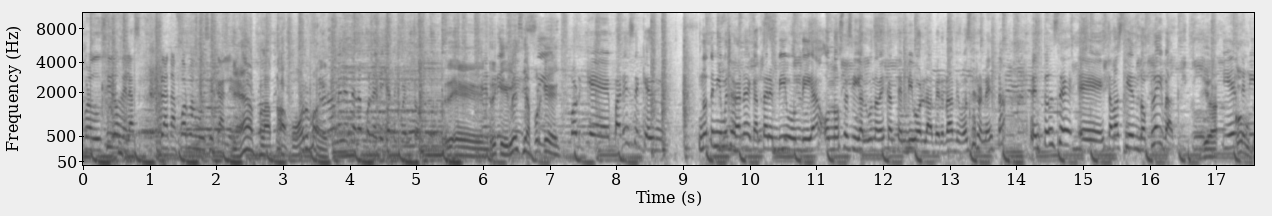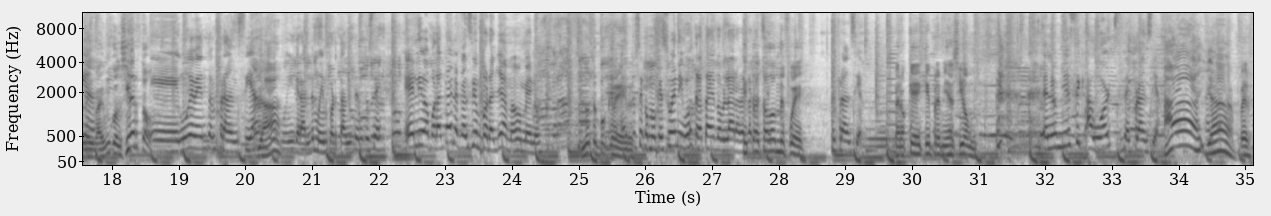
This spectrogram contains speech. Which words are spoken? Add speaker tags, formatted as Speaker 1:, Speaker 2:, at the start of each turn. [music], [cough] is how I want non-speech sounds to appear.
Speaker 1: reproducidos de las plataformas musicales.
Speaker 2: Ya, plataforma.
Speaker 3: Pero no me metas la polémica, te cuento.
Speaker 2: Eh, Enrique Iglesias, ¿por
Speaker 3: Sí,
Speaker 2: qué?
Speaker 3: Porque parece que no tenía muchas ganas de cantar en vivo un día, o no sé si alguna vez canté en vivo, la verdad, debo ser honesta. Entonces, eh, estaba haciendo playback. Y él
Speaker 2: ¿Cómo
Speaker 3: tenía-
Speaker 2: playback? ¿Un concierto?
Speaker 3: eh, en un evento en Francia, muy grande, muy importante. Entonces, él iba por acá y la canción por allá, más o menos.
Speaker 2: No te puedo creer.
Speaker 3: Entonces, como que suena y vos tratás de doblar a ver la
Speaker 2: ¿Esto, esto
Speaker 3: canción.
Speaker 2: dónde fue?
Speaker 3: En Francia.
Speaker 2: ¿Pero qué, qué premiación? [laughs]
Speaker 3: En los Music Awards de Francia.
Speaker 2: Ah, ya. per-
